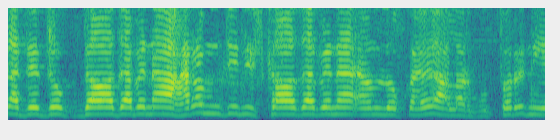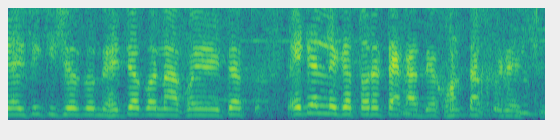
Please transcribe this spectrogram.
কাজে যোগ দেওয়া যাবে না, হারাম জিনিস খাওয়া যাবে না। এমন লোক কয়ে আলার পুত্তরে নিয়ে আইছি, কিসের জন্য? এইটা কয়, না কয়ে, এইটা এইটার লেগে তোরে টাকা দিয়ে কন্ট্যাক্ট করে আইছি।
